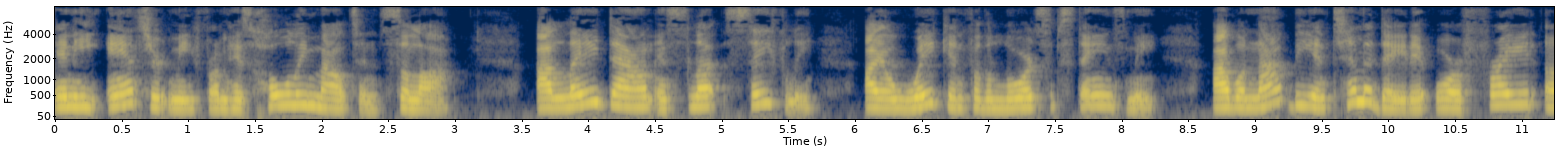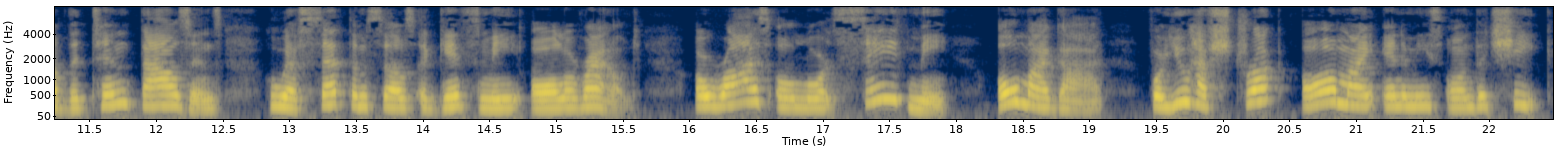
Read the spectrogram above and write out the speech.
and he answered me from his holy mountain, Selah. I lay down and slept safely. I awakened, for the Lord sustains me. I will not be intimidated or afraid of the ten thousands who have set themselves against me all around. Arise, O Lord, save me, O my God. For you have struck all my enemies on the cheek.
